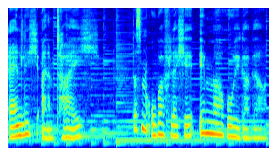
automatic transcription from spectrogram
Ähnlich einem Teich, dessen Oberfläche immer ruhiger wird.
